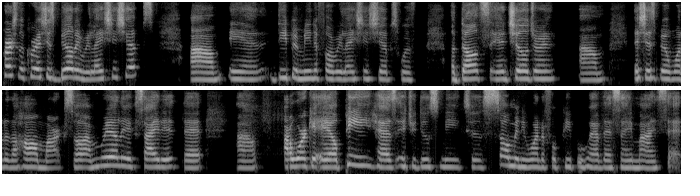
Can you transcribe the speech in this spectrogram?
personal career is just building relationships um, deep and meaningful relationships with adults and children. Um, it's just been one of the hallmarks. So I'm really excited that uh, our work at ALP has introduced me to so many wonderful people who have that same mindset.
